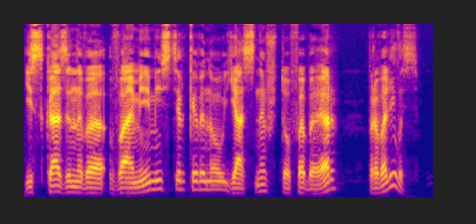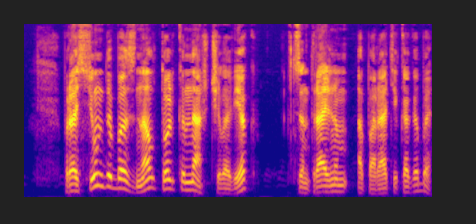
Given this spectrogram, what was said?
Из сказанного вами, мистер Кевиноу, ясно, что ФБР провалилось. Про Сюндеба знал только наш человек в центральном аппарате КГБ.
